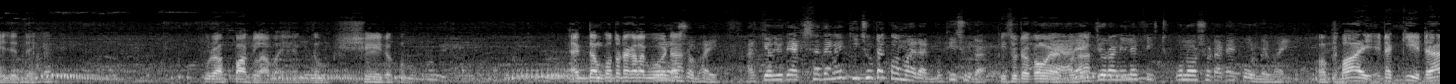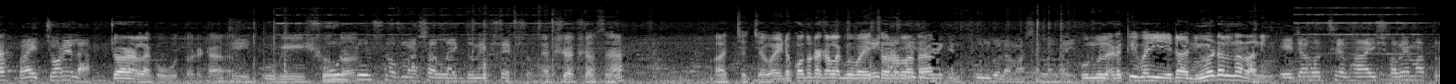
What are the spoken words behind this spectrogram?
এই যে দেখেন। পুরা পাগলা ভাই একদম সেই রকম একদম কত টাকা লাগবে এটা ভাই। আর কেউ যদি একসাথে নেয় কিছুটা কমায় রাখব কিছুটা। কিছুটা কমায় রাখবে না? এক জোড়া নিলে ফিক্সড পনেরোশো টাকায় পড়বে ভাই। Okay, ভাই এটা কি এটা? ভাই চরেলা চরেলা কবুতর এটা। খুবই ফুল সুন্দর। টুল সব মাশাল্লাহ একদম একশো একশো। একশো একশো আছে হ্যাঁ? আচ্ছা আচ্ছা। ভাই এটা কত টাকা লাগবে ভাই চড়ালাটা দেখেন ফুলগুলা মাশাল্লাহ ভাই। ফুলগুলো এটা কি ভাই এটা নিউ এডাল না রানিং এটা হচ্ছে ভাই সবে মাত্র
